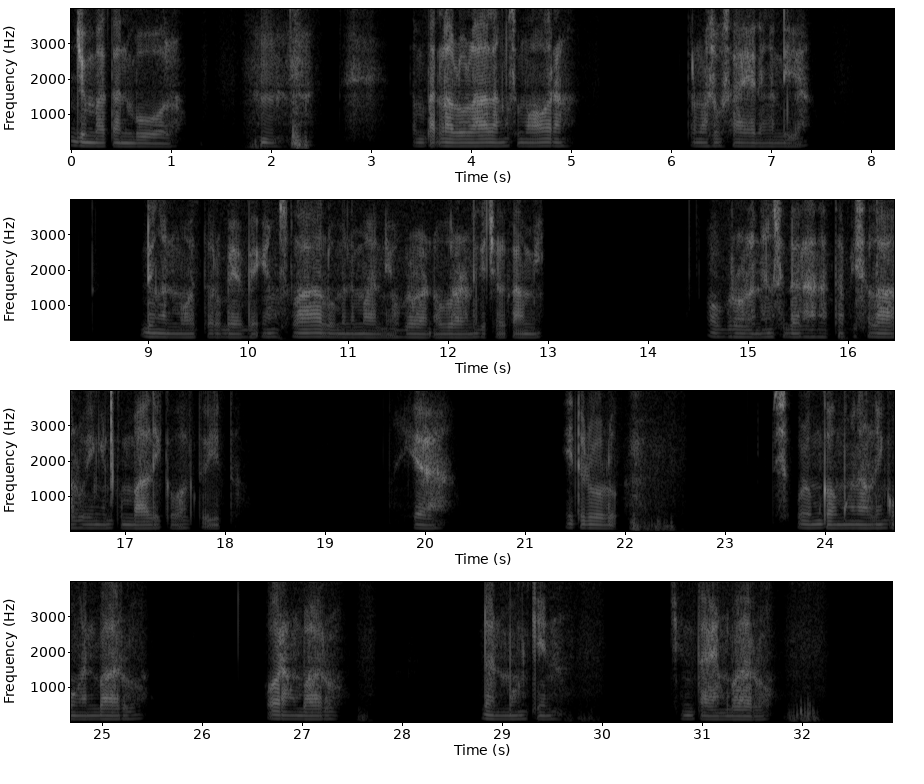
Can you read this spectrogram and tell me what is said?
Jembatan Bul. Hmm. Tempat lalu lalang semua orang. Termasuk saya dengan dia. Dengan motor bebek yang selalu menemani obrolan-obrolan kecil kami. Obrolan yang sederhana tapi selalu ingin kembali ke waktu itu. Ya, itu dulu. Sebelum kau mengenal lingkungan baru, orang baru, dan mungkin cinta yang baru.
